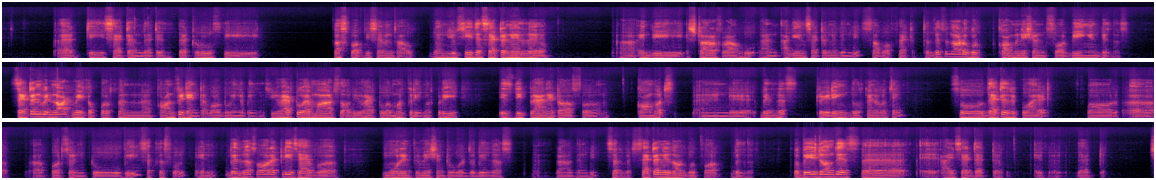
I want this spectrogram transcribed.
at the Saturn, that is that rules the cusp of the seventh house, then you see the Saturn is uh, uh, in the star of Rahu, and again Saturn is in the sub of Saturn. So this is not a good combination for being in business. Saturn will not make a person uh, confident about doing a business. You have to have Mars or you have to have Mercury. Mercury is the planet of um, commerce and uh, business, trading, those kind of a thing. So that is required for uh, a person to be successful in business or at least have uh, more information toward the business uh, rather than the service. Saturn is not good for business. So based on this, uh, I said that uh, that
